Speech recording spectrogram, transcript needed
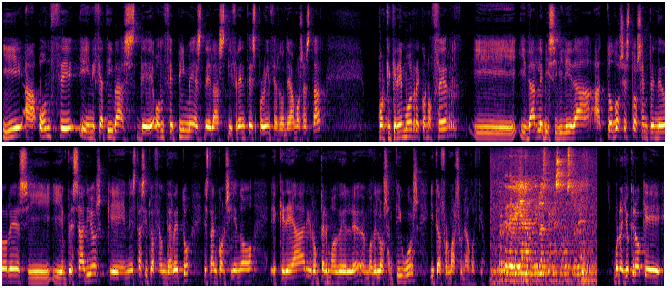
y a 11 iniciativas de 11 pymes de las diferentes provincias donde vamos a estar, porque queremos reconocer y, darle visibilidad a todos estos emprendedores y, empresarios que en esta situación de reto están consiguiendo eh, crear y romper modelos antiguos y transformar su negocio. ¿Por qué deberían acudir las pymes a vuestro evento? Bueno, yo creo que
